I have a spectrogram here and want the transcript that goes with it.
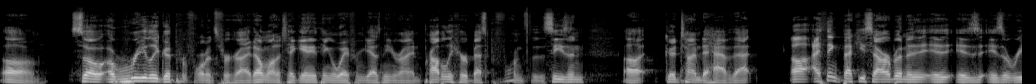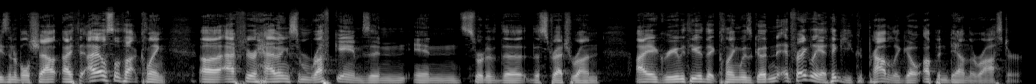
Um, so a really good performance for her. I don't want to take anything away from Yazmeen Ryan. Probably her best performance of the season. Uh, good time to have that. Uh, I think Becky Sauerbrunn is, is, is a reasonable shout. I th- I also thought Kling, uh, after having some rough games in in sort of the the stretch run, I agree with you that Kling was good, and, and frankly, I think you could probably go up and down the roster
